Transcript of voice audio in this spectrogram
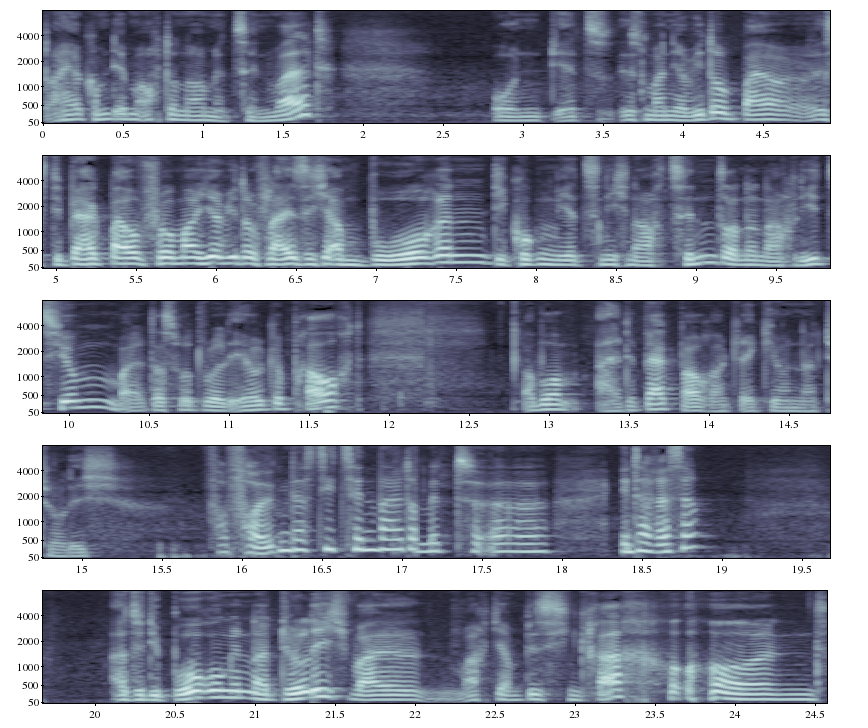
Daher kommt eben auch der Name Zinnwald. Und jetzt ist man ja wieder bei, ist die Bergbaufirma hier wieder fleißig am Bohren. Die gucken jetzt nicht nach Zinn, sondern nach Lithium, weil das wird wohl eher gebraucht. Aber alte Bergbauregion natürlich. Verfolgen das die Zinnwalder mit äh, Interesse? Also die Bohrungen natürlich, weil macht ja ein bisschen Krach und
